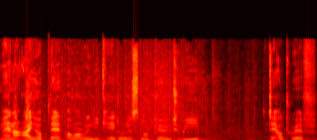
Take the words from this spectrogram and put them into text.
manner. I hope that our Vindicator is not going to be dealt with.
